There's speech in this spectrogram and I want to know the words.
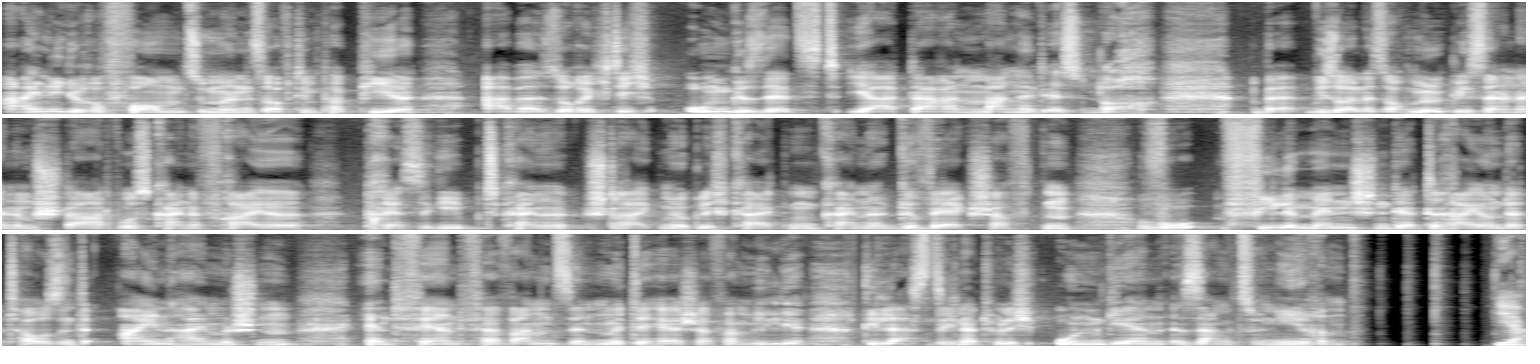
einige Reformen, zumindest auf dem Papier, aber so richtig umgesetzt, ja, daran mangelt es noch. Aber wie soll das auch möglich sein in einem Staat, wo es keine freie Presse gibt, keine Streikmöglichkeiten, keine Gewerkschaften, wo viele Menschen der 300.000 Einheimischen entfernt verwandt sind mit der Herrscherfamilie? Die lassen sich natürlich ungern sanktionieren. Ja,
